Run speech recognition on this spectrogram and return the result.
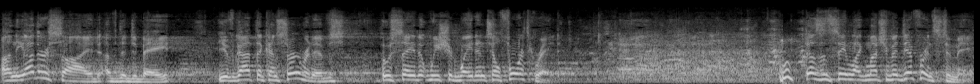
On the other side of the debate, you've got the conservatives who say that we should wait until fourth grade. Doesn't seem like much of a difference to me.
